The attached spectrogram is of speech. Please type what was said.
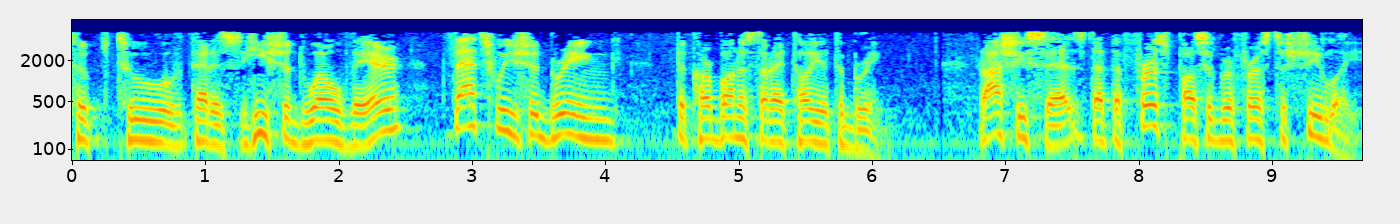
to, to that is He should dwell there. That's where you should bring the karbonis that I tell you to bring. Rashi says that the first pasuk refers to Shiloh,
